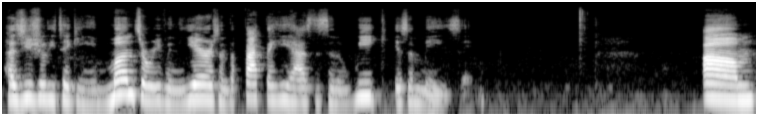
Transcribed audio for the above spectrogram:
has usually taken him months or even years, and the fact that he has this in a week is amazing. Um,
